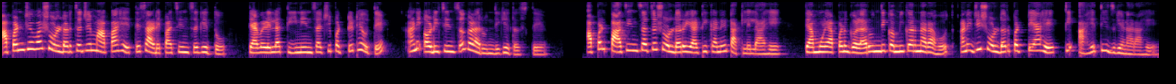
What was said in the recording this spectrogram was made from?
आपण जेव्हा शोल्डरचं जे माप आहे ते साडेपाच इंच घेतो त्यावेळेला तीन इंचाची पट्टी ठेवते आणि अडीच इंच गळारुंदी घेत असते. आपण पाच इंचाचं शोल्डर या ठिकाणी टाकलेलं आहे. त्यामुळे आपण गळारुंदी कमी करणार आहोत आणि जी शोल्डर पट्टी आहे ती आहे तीच घेणार आहे.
